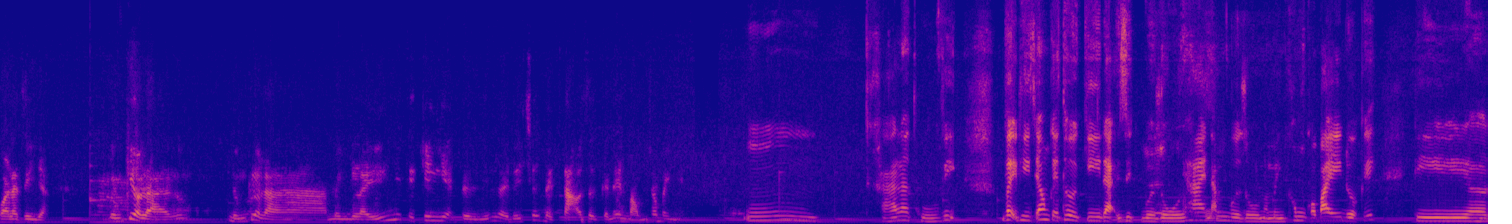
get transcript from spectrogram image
gọi là gì nhỉ đúng kiểu là đúng kiểu là mình lấy những cái kinh nghiệm từ những người đi trước để tạo dựng cái nền móng cho mình Ừ, khá là thú vị. Vậy thì trong cái thời kỳ đại dịch vừa rồi, hai năm vừa rồi mà mình không có bay được ấy, thì ờ,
